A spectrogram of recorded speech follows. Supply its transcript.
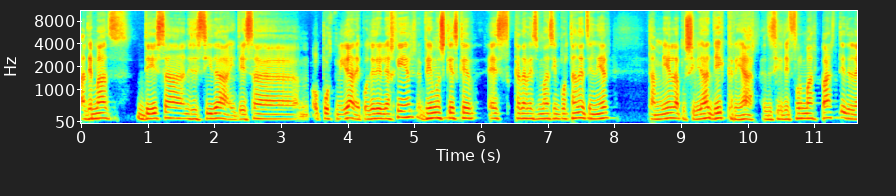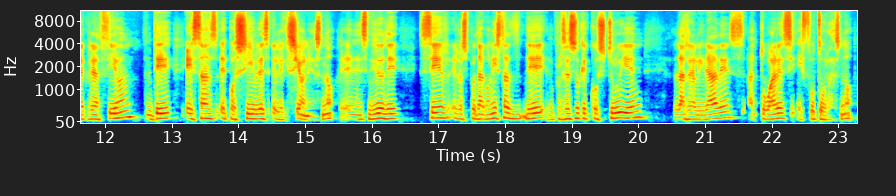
además de esa necesidad y de esa oportunidad de poder elegir, vemos que es que es cada vez más importante tener también la posibilidad de crear, es decir, de formar parte de la creación de esas eh, posibles elecciones, ¿no? En el sentido de ser los protagonistas del proceso que construyen las realidades actuales y futuras, ¿no?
